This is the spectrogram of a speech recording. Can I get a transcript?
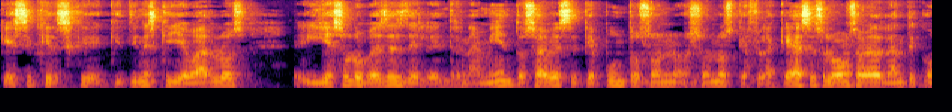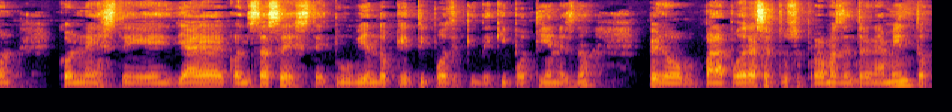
Que es que, es que, que tienes que llevarlos y eso lo ves desde el entrenamiento, sabes qué puntos son, son los que flaqueas, eso lo vamos a ver adelante con, con este, ya cuando estás este, tú viendo qué tipo de, equipo tienes, ¿no? Pero para poder hacer tus programas de entrenamiento,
